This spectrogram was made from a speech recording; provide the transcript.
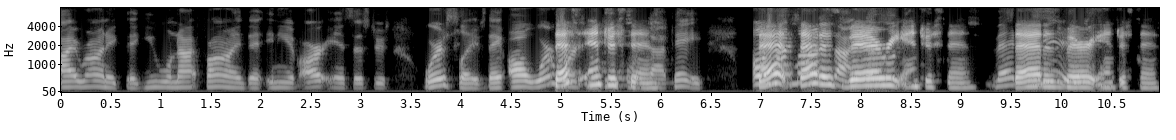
ironic that you will not find that any of our ancestors were slaves. They all were. That's interesting. Got paid. That that is side, very interesting. That, that is. is very interesting.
